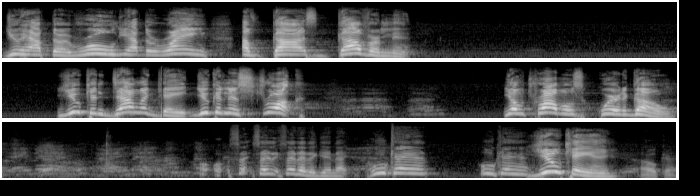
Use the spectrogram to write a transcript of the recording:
you have the rule, you have the reign of God's government. You can delegate, you can instruct your troubles where to go. Oh, oh, say, say, say that again. Who can? Who can? You can. Okay.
